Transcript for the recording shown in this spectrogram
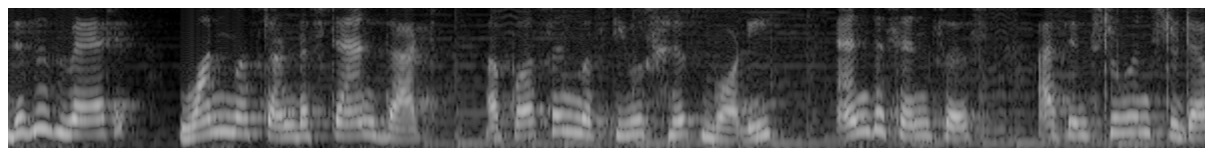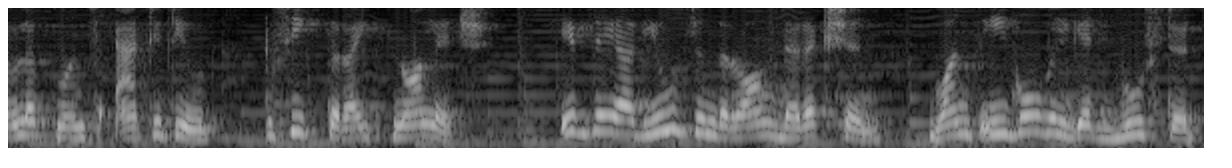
This is where one must understand that a person must use his body and the senses as instruments to develop one's attitude to seek the right knowledge. If they are used in the wrong direction, one's ego will get boosted,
